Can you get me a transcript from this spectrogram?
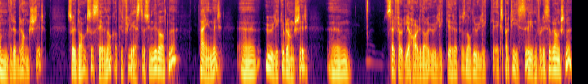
andre bransjer. Så i dag så ser vi nok at de fleste syndikatene tegner eh, ulike bransjer. Eh, selvfølgelig har de da ulike representanter, ulik ekspertise innenfor disse bransjene,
